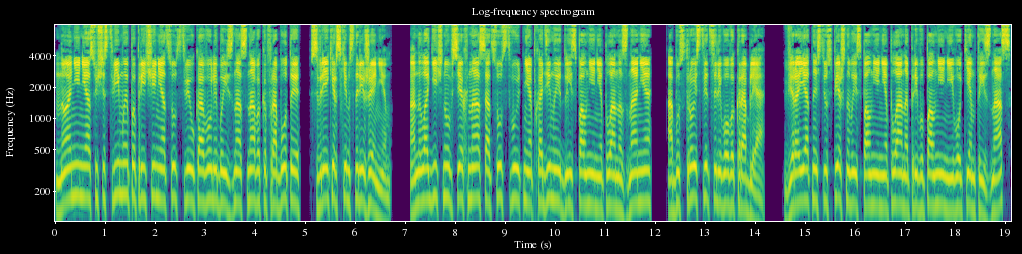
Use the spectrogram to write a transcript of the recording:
Но они неосуществимы по причине отсутствия у кого-либо из нас навыков работы с врекерским снаряжением. Аналогично у всех нас отсутствуют необходимые для исполнения плана знания об устройстве целевого корабля. Вероятность успешного исполнения плана при выполнении его кем-то из нас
